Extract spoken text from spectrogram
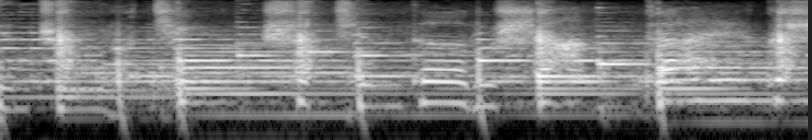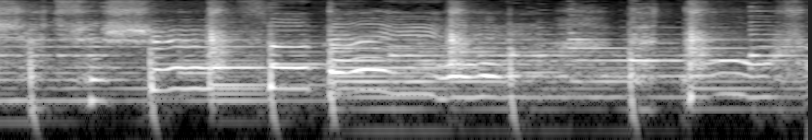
眼中落进时间的流沙，待割舍诠释慈悲。法，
